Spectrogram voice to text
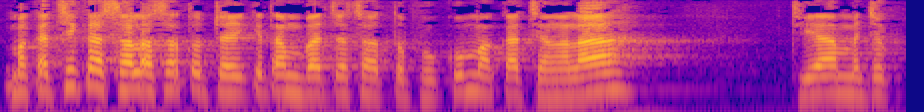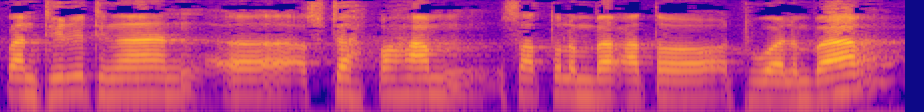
Maka jika salah satu dari kita membaca satu buku, maka janganlah dia mencukupkan diri dengan uh, sudah paham satu lembar atau dua lembar,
